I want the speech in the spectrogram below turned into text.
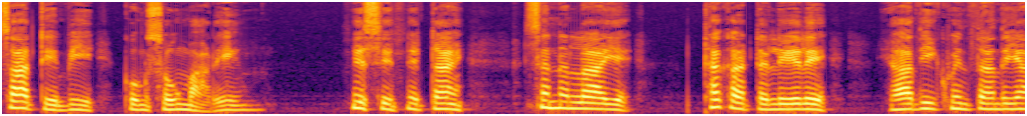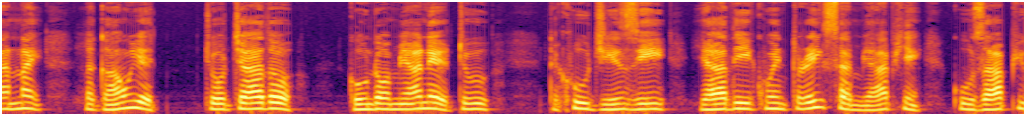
စတင်ပြီးကုံဆုံးပါတယ်။နှစ်စဉ်နှစ်တိုင်းဆန္ဒလာရဲ့ထက်ကတလဲလေရာသီခွင်သံတရား၌၎င်းရဲ့ကြောကြားသောဂုံတော်များနဲ့အတူတခုချင်းစီရာသီခွင်တရိษံများဖြင့်ကိုစားပြု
